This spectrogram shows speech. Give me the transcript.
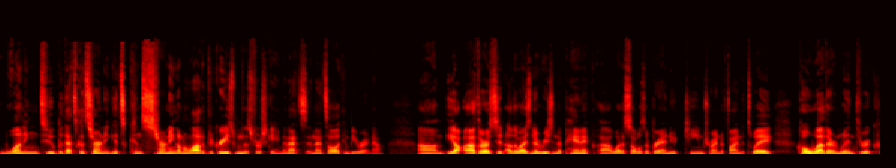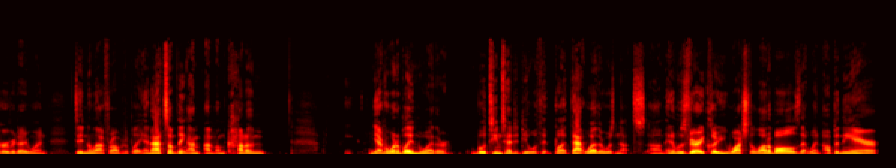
wanting to, but that's concerning. It's concerning on a lot of degrees from this first game, and that's and that's all I can be right now. Um, yeah, authorized it. Otherwise, no reason to panic. Uh, what I saw was a brand new team trying to find its way. Cold weather and wind threw a curve at everyone. Didn't allow for to play, and that's something I'm I'm, I'm kind of. Never want to blame the weather. Both teams had to deal with it, but that weather was nuts. Um, and it was very clear. You watched a lot of balls that went up in the air,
